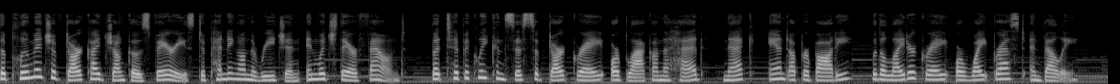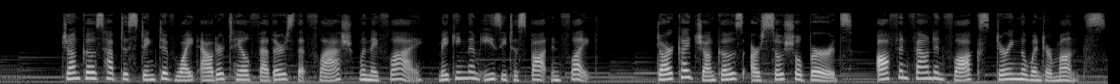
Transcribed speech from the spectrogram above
The plumage of dark-eyed juncos varies depending on the region in which they are found, but typically consists of dark gray or black on the head, neck, and upper body, with a lighter gray or white breast and belly. Juncos have distinctive white outer tail feathers that flash when they fly, making them easy to spot in flight. Dark-eyed juncos are social birds, often found in flocks during the winter months.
